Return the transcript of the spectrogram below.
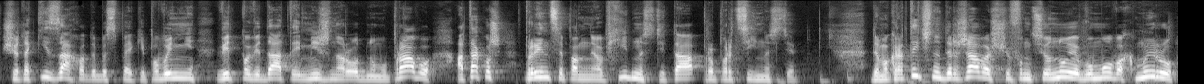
що такі заходи безпеки повинні відповідати міжнародному праву, а також принципам необхідності та пропорційності. Демократична держава, що функціонує в умовах миру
